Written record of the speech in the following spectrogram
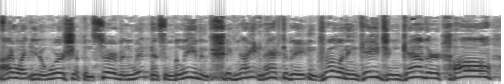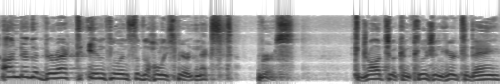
I want you to worship and serve and witness and believe and ignite and activate and grow and engage and gather all under the direct influence of the Holy Spirit. Next verse. To draw to a conclusion here today,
